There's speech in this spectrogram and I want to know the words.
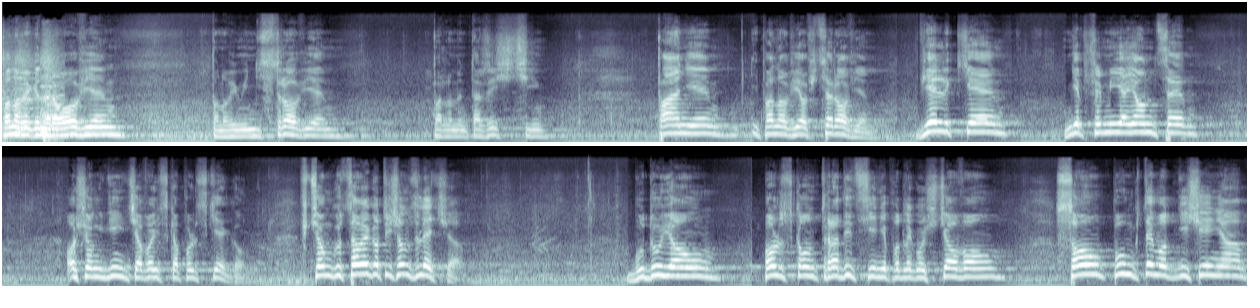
Panowie generałowie, panowie ministrowie, parlamentarzyści, panie i panowie oficerowie. Wielkie, nieprzemijające osiągnięcia Wojska Polskiego w ciągu całego tysiąclecia budują polską tradycję niepodległościową, są punktem odniesienia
